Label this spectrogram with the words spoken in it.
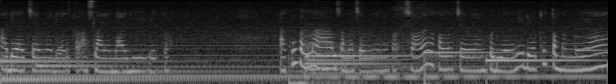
ada cewek dari kelas lain lagi gitu. Aku kenal sama cewek ini pak. Soalnya kalau cewek yang kedua ini dia tuh temennya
